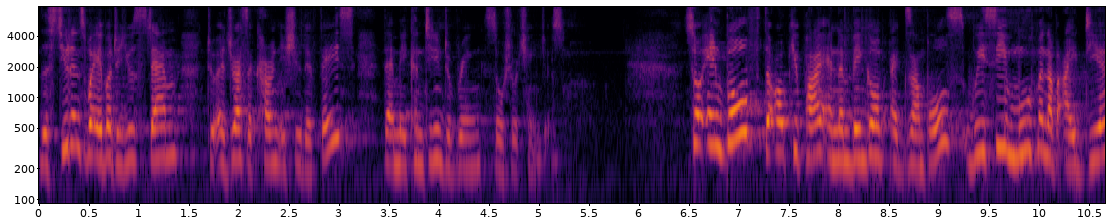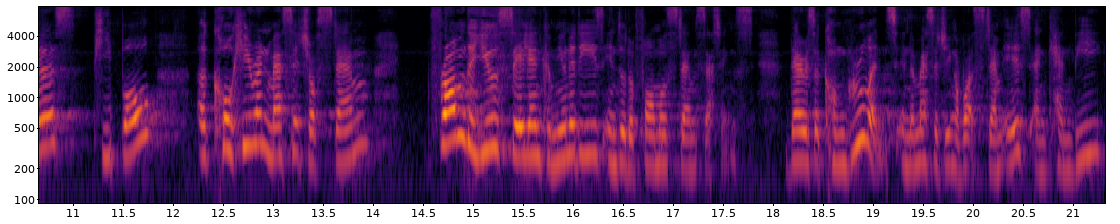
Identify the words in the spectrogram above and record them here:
The students were able to use STEM to address a current issue they face that may continue to bring social changes. So in both the Occupy and the Bingo examples, we see movement of ideas, people, a coherent message of STEM, from the youth salient communities into the formal STEM settings. There is a congruence in the messaging of what STEM is and can be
